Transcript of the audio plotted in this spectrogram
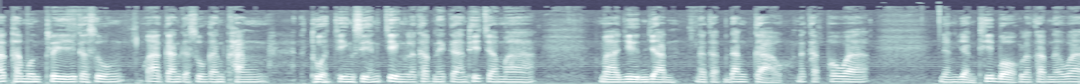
รัฐมนตรีกระทรวงว่าการกระทรวงการคลังตรวจจริงเสียงจริงแล้วครับในการที่จะมามายืนยันนะครับดังกล่าวนะครับ เพราะว่าอย่างอย่างที่บอกแล้วครับนะว่า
